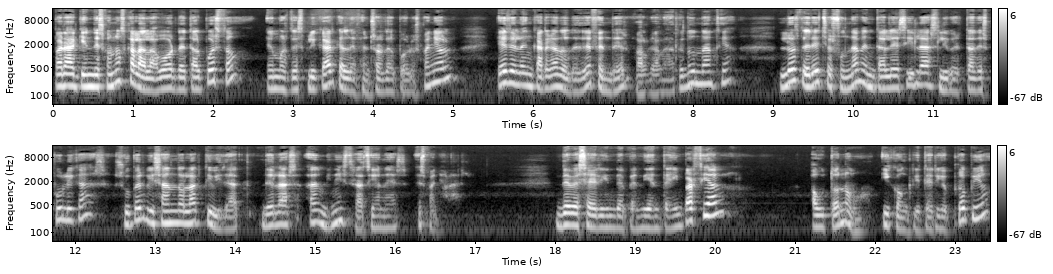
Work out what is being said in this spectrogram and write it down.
Para quien desconozca la labor de tal puesto, hemos de explicar que el defensor del pueblo español es el encargado de defender, valga la redundancia, los derechos fundamentales y las libertades públicas, supervisando la actividad de las administraciones españolas. Debe ser independiente e imparcial, autónomo y con criterio propio,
